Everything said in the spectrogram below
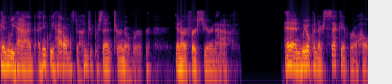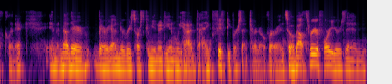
And we had, I think we had almost 100% turnover in our first year and a half. And we opened our second rural health clinic in another very under resourced community, and we had, I think, 50% turnover. And so, about three or four years in,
